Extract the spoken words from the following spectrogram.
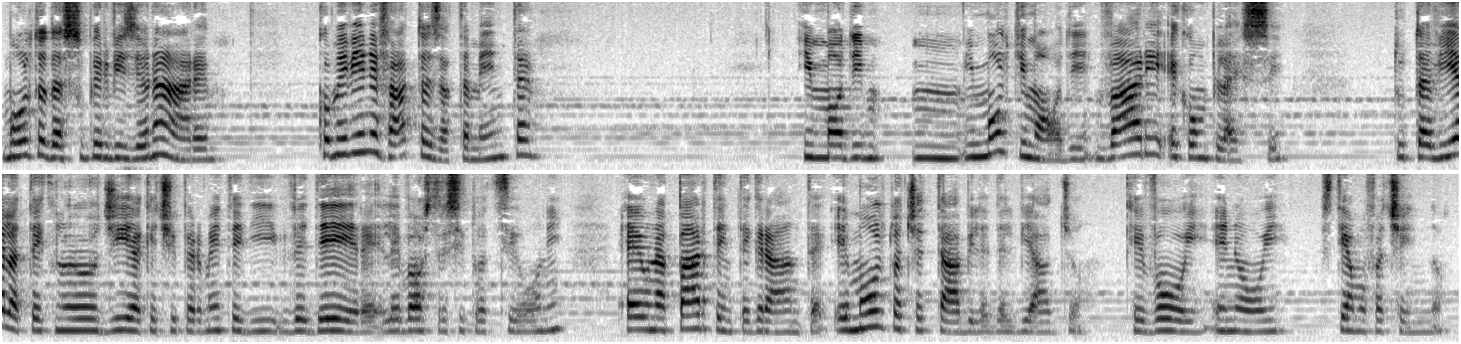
Molto da supervisionare. Come viene fatto esattamente? In, modi, mm, in molti modi, vari e complessi. Tuttavia la tecnologia che ci permette di vedere le vostre situazioni è una parte integrante e molto accettabile del viaggio che voi e noi stiamo facendo.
